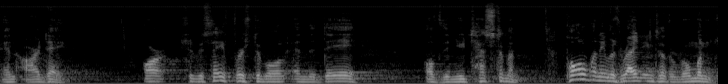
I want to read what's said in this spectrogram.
in our day. Or should we say, first of all, in the day of the New Testament. Paul, when he was writing to the Romans,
